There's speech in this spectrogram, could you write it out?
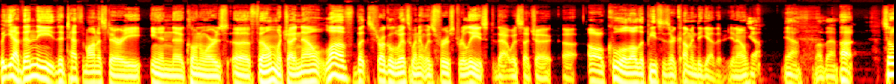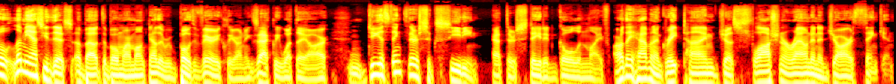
but yeah, then the the Teth Monastery in the Clone Wars uh, film, which I now love, but struggled with when it was first released. That was such a uh, oh cool, all the pieces are coming together. You know? Yeah, yeah, love that. Uh, so let me ask you this about the B'omarr Monk. Now that we're both very clear on exactly what they are, mm. do you think they're succeeding at their stated goal in life? Are they having a great time just sloshing around in a jar thinking?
